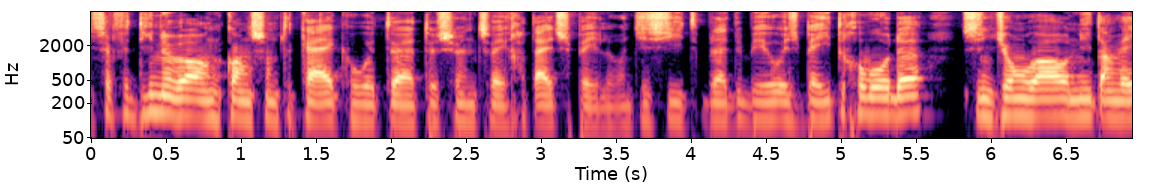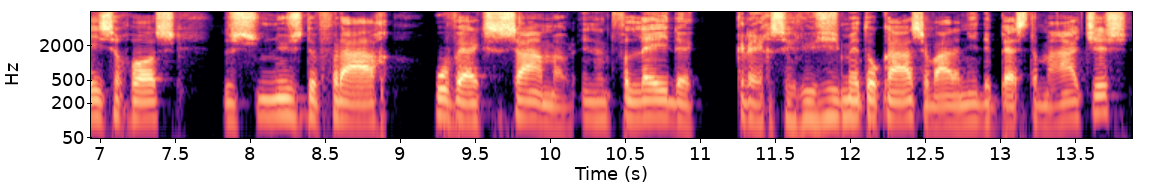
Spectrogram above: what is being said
Ze verdienen wel een kans om te kijken hoe het eh, tussen hun twee gaat uitspelen. Want je ziet, Bradley Beal is beter geworden sinds John Wall niet aanwezig was. Dus nu is de vraag, hoe werken ze samen? In het verleden kregen ze ruzies met elkaar. Ze waren niet de beste maatjes.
